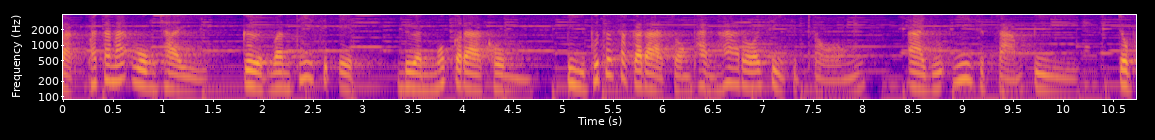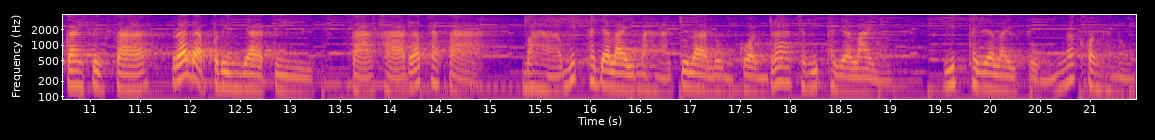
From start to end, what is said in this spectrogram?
ศักดิ์พัฒนวงศ์ชัย เกิดวันที่ 11 เดือนมกราคม ปีพุทธศักราช 2542 อายุ 23 ปี จบการศึกษาระดับปริญญาตรีสาขารัฐศาสตร์ มหาวิทยาลัย มหาจุฬาลงกรณราชวิทยาลัย วิทยาลัยสงฆ์นครพนม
